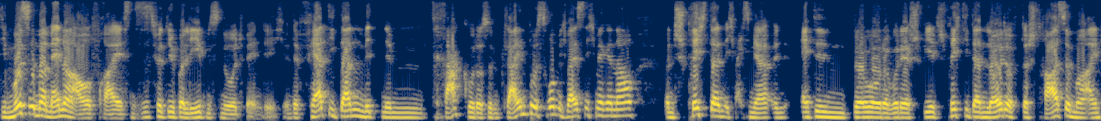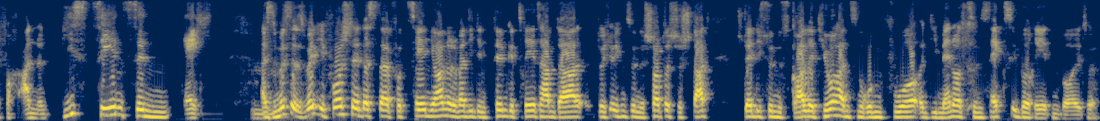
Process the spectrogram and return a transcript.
die muss immer Männer aufreißen. Das ist für die überlebensnotwendig. Und er fährt die dann mit einem Truck oder so einem Kleinbus rum, ich weiß nicht mehr genau, und spricht dann, ich weiß nicht mehr, in Edinburgh oder wo der spielt, spricht die dann Leute auf der Straße mal einfach an. Und die Szenen sind echt. Mhm. Also du müsst dir das wirklich vorstellen, dass da vor zehn Jahren oder wann die den Film gedreht haben, da durch irgendeine so eine schottische Stadt ständig so eine Scarlett Johansson rumfuhr und die Männer zum Sex überreden wollte.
